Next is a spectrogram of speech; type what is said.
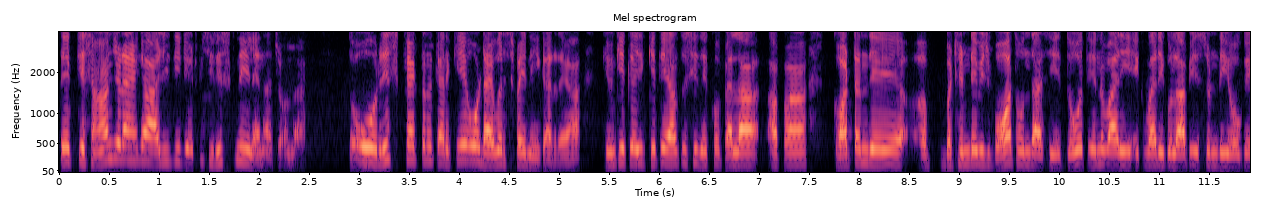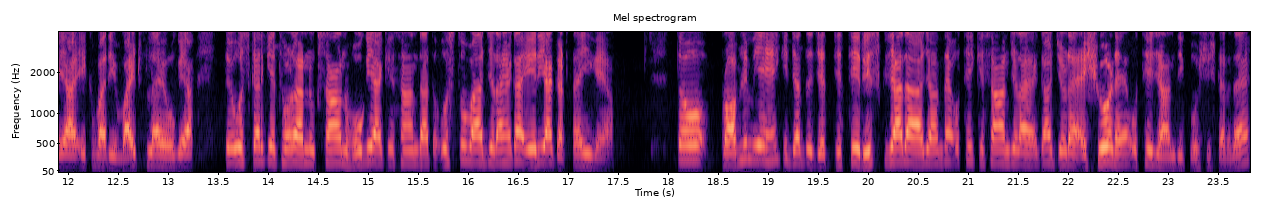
ਤੇ ਕਿਸਾਨ ਜਿਹੜਾ ਹੈਗਾ ਅੱਜ ਦੀ ਡੇਟ ਵਿੱਚ ਰਿਸਕ ਨਹੀਂ ਲੈਣਾ ਚਾਹੁੰਦਾ। ਤਾਂ ਉਹ ਰਿਸਕ ਫੈਕਟਰ ਕਰਕੇ ਉਹ ਡਾਈਵਰਸਿਫਾਈ ਨਹੀਂ ਕਰ ਰਿਹਾ, ਕਿਉਂਕਿ ਕਈ, ਕਿਤੇ ਆ ਤੁਸੀਂ ਦੇਖੋ ਪਹਿਲਾਂ ਆਪਾਂ ਕਾਟਨ ਦੇ ਬਠਿੰਡੇ ਵਿੱਚ ਬਹੁਤ ਹੁੰਦਾ ਸੀ। ਦੋ ਤਿੰਨ ਵਾਰੀ, ਇੱਕ ਵਾਰੀ ਗੁਲਾਬੀ ਸੁੰਡੀ ਹੋ ਗਿਆ, ਇੱਕ ਵਾਰੀ ਵਾਈਟ ਫਲਾਈ ਹੋ ਗਿਆ। ਤੇ ਉਸ ਕਰਕੇ ਥੋੜਾ ਨੁਕਸਾਨ ਹੋ ਗਿਆ ਕਿਸਾਨ ਦਾ, ਤਾਂ ਉਸ ਤੋਂ ਬਾਅਦ ਜਿਹੜਾ ਹੈਗਾ ਏਰੀਆ ਘਟਦਾ ਹੀ ਗਿਆ। ਤਾਂ ਪ੍ਰੋਬਲਮ ਇਹ ਹੈ ਕਿ ਜਦ ਜਿੱਥੇ ਰਿਸਕ ਜ਼ਿਆਦਾ ਆ ਜਾਂਦਾ ਹੈ ਉੱਥੇ ਕਿਸਾਨ ਜਿਹੜਾ ਹੈਗਾ, ਜਿਹੜਾ ਐਸ਼ੋਰਡ ਹੈ, ਉੱਥੇ ਜਾਣ ਦੀ ਕੋਸ਼ਿਸ਼ ਕਰਦਾ ਹੈ।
